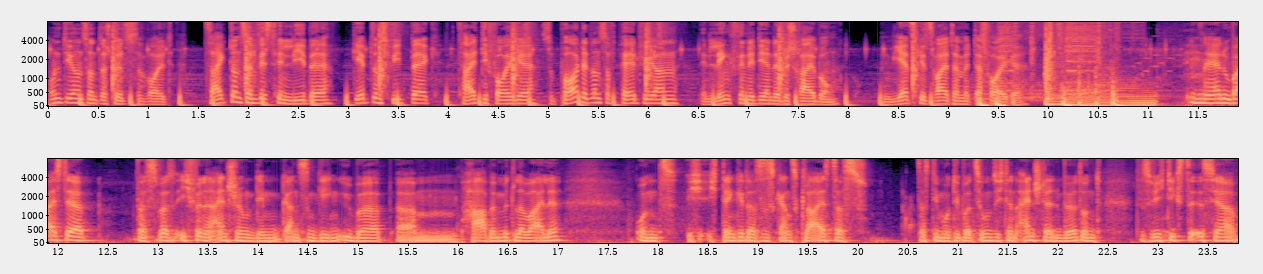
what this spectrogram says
und ihr uns unterstützen wollt, zeigt uns ein bisschen Liebe, gebt uns Feedback, teilt die Folge, supportet uns auf Patreon. Den Link findet ihr in der Beschreibung. Und jetzt geht's weiter mit der Folge. Naja, du weißt ja, was, was ich für eine Einstellung dem Ganzen gegenüber ähm, habe mittlerweile. Und ich, ich denke, dass es ganz klar ist, dass, dass die Motivation sich dann einstellen wird. Und das Wichtigste ist ja,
